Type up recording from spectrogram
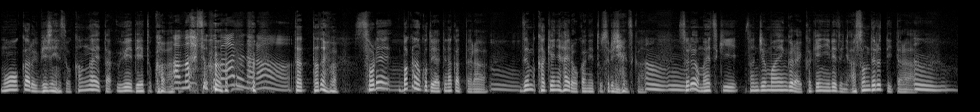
儲かるビジネスを考えた上でとか。あまあそこがあるなら、た例えばそれうん。バカなことやってなかったらうん、全部家計に入るお金とするじゃないですか、うんうん、それを毎月30万円ぐらい家計に入れずに遊んでるって言ったら、うん。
